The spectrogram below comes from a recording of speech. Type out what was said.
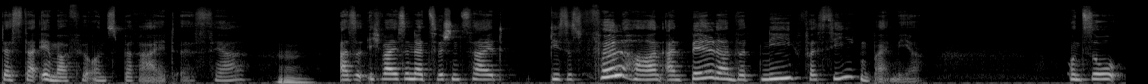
das da immer für uns bereit ist. Ja? Hm. Also ich weiß in der Zwischenzeit, dieses Füllhorn an Bildern wird nie versiegen bei mir. Und so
